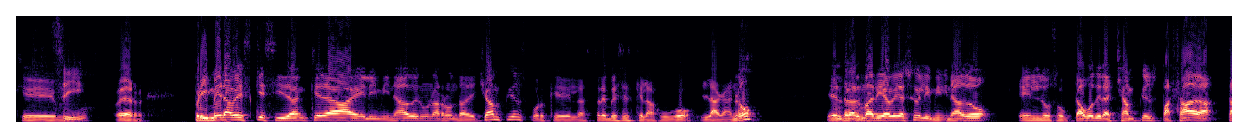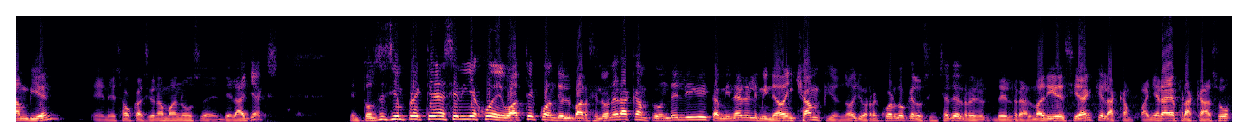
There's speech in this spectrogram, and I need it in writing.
que, sí. a ver, primera vez que Zidane queda eliminado en una ronda de Champions, porque las tres veces que la jugó la ganó. El Real Madrid había sido eliminado en los octavos de la Champions pasada también, en esa ocasión a manos eh, del Ajax. Entonces siempre queda ese viejo debate cuando el Barcelona era campeón de liga y también era eliminado en Champions, ¿no? Yo recuerdo que los hinchas del, del Real Madrid decían que la campaña era de fracaso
